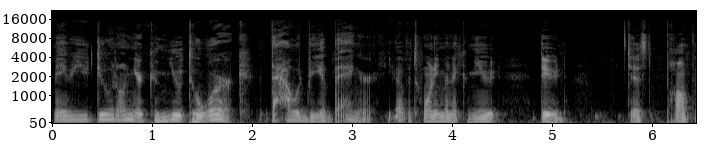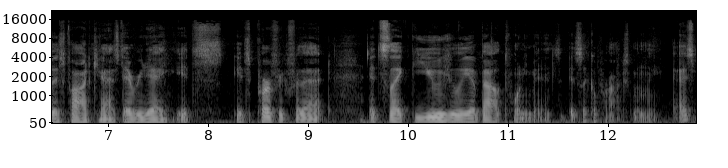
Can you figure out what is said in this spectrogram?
Maybe you do it on your commute to work. That would be a banger. If you have a 20 minute commute, dude, just pump this podcast every day. It's it's perfect for that. It's like usually about 20 minutes. It's like approximately. It's,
